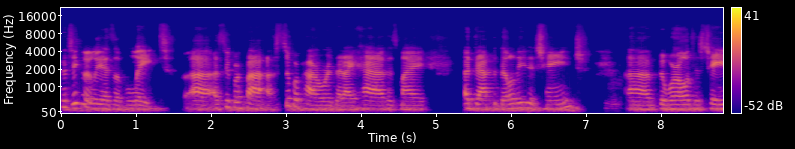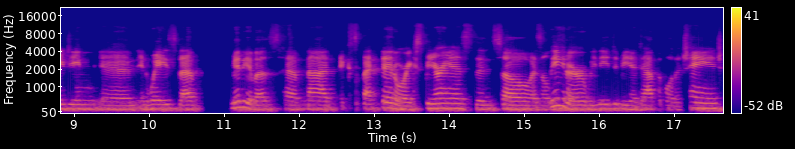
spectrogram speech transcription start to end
particularly as of late, uh, a superpower, a superpower that I have is my adaptability to change. Uh, the world is changing in, in ways that many of us have not expected or experienced. And so, as a leader, we need to be adaptable to change.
